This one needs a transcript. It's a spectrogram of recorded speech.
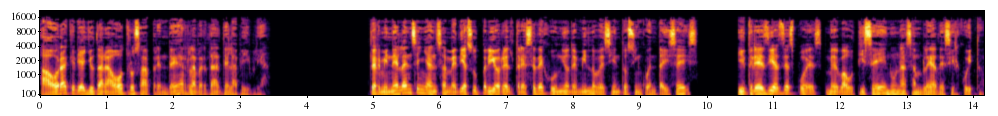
ahora quería ayudar a otros a aprender la verdad de la Biblia. Terminé la enseñanza media superior el 13 de junio de 1956 y tres días después me bauticé en una asamblea de circuito.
